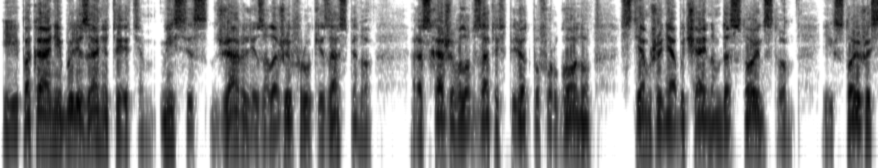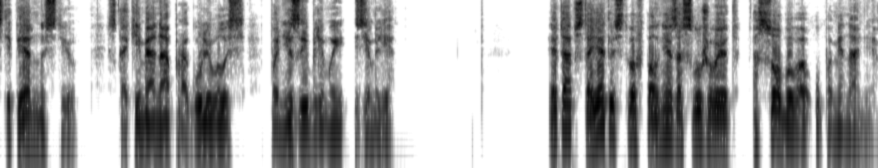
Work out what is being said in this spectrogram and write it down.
И пока они были заняты этим, миссис Джарли, заложив руки за спину, расхаживала взад и вперед по фургону с тем же необычайным достоинством и с той же степенностью, с какими она прогуливалась по незыблемой земле. Это обстоятельство вполне заслуживает особого упоминания,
